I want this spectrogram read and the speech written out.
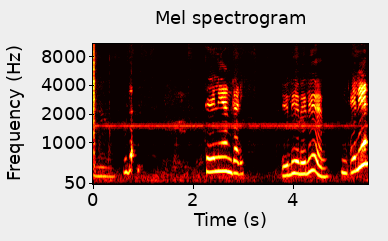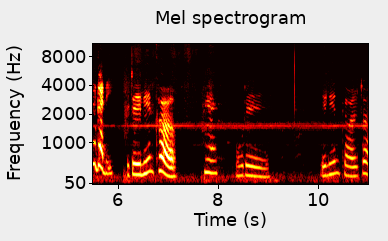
হুম। গাড়ি। এলিয়েন এলিয়েন এলিয়েন গাড়ি। এটা এলিয়েন খাও হ্যাঁ ওরে এলিয়েন কার এটা?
